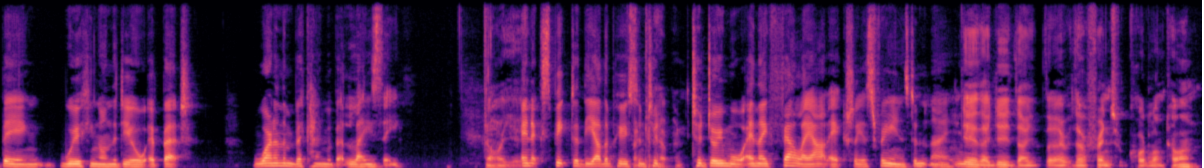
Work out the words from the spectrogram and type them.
being working on the deal, but one of them became a bit lazy Oh yeah, and expected the other person to, happen. to do more. And they fell out actually as friends, didn't they? yeah, they did. They, they they were friends for quite a long time.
